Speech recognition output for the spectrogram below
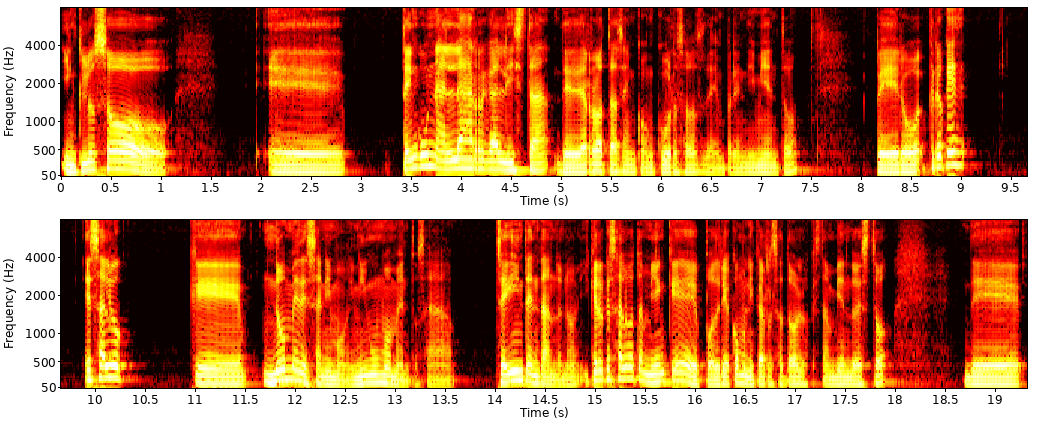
Incluso tengo una larga lista de derrotas en concursos de emprendimiento, pero creo que es algo que no me desanimó en ningún momento. O sea, seguí intentando, ¿no? Y creo que es algo también que podría comunicarles a todos los que están viendo esto, de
